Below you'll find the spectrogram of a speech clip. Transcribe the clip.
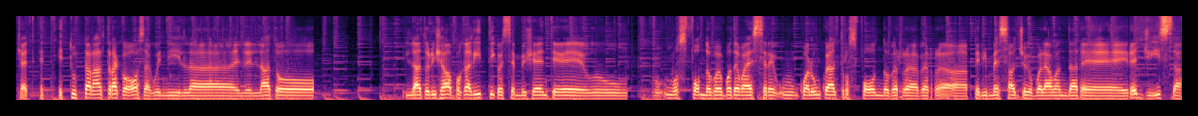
cioè, è, è, tutta un'altra cosa, quindi il, il, il lato il lato diciamo apocalittico è semplicemente un, uno sfondo come poteva essere un qualunque altro sfondo per, per, per, il messaggio che voleva mandare il regista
